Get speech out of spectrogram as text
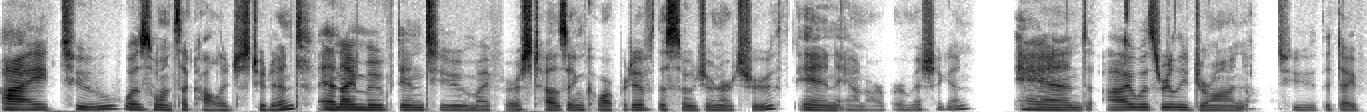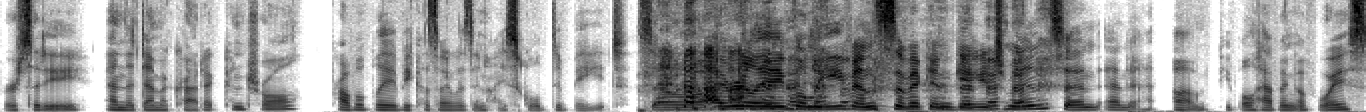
I too was once a college student, and I moved into my first housing cooperative, the Sojourner Truth, in Ann Arbor, Michigan. And I was really drawn to the diversity and the democratic control, probably because I was in high school debate. So I really believe in civic engagement and, and um, people having a voice.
